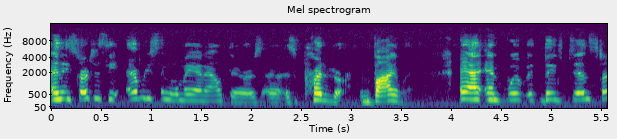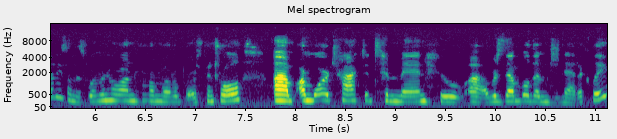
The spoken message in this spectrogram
and they start to see every single man out there as a, as a predator and violent. And, and w- they've done studies on this. Women who are on hormonal birth control um, are more attracted to men who uh, resemble them genetically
